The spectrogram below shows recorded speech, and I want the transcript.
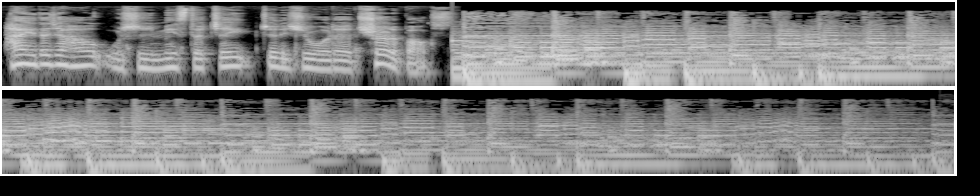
嗨，大家好，我是 Mr. J，这里是我的 c h a t Box。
